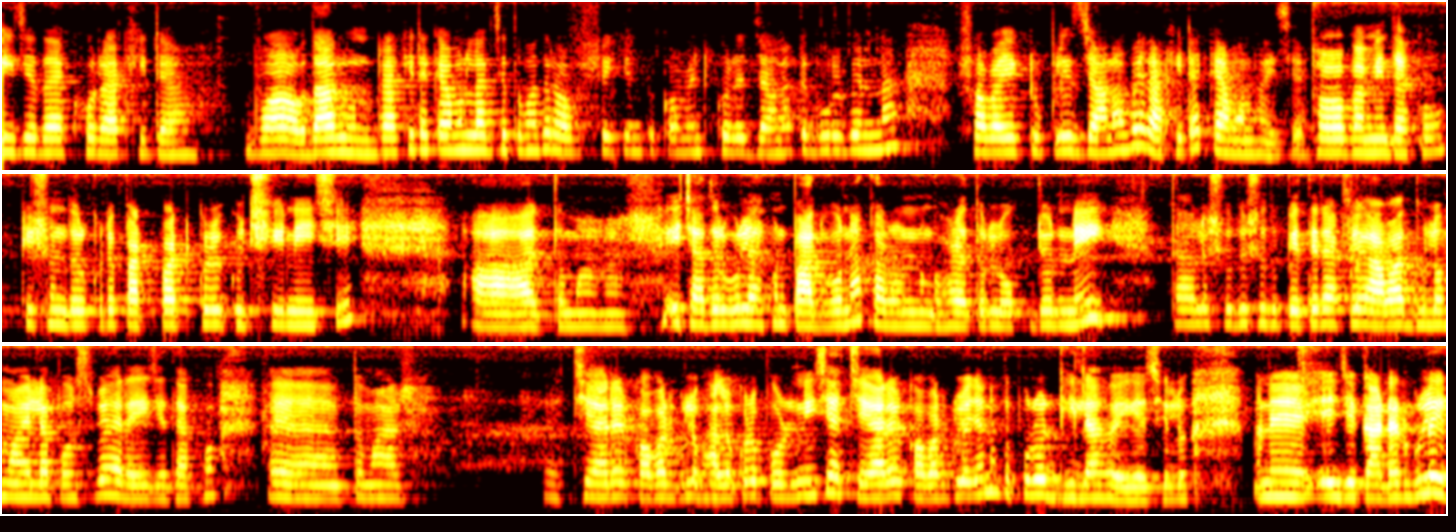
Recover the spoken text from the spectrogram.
এই যে দেখো রাখিটা, ওয়াও, দারুণ। রাখিটা কেমন লাগছে তোমাদের? অবশ্যই কিন্তু কমেন্ট করে জানাতে ভুলবেন না। সবাই একটু প্লিজ জানাবে রাখিটা কেমন হয়েছে। সব আমি দেখো কি সুন্দর করে পাট পাট করে গুছিয়ে নিয়েছি। আর তোমার এই চাদরগুলো এখন পাতবো না, কারণ ঘরে তো লোকজন নেই। তাহলে শুধু শুধু পেতে রাখলে আবার ধুলো ময়লা বসবে আর এই যে দেখো তোমার চেয়ারের কভারগুলো ভালো করে পরে নিয়েছি, আর চেয়ারের কভারগুলো জানো তো পুরো ঢিলা হয়ে গেছিল। মানে এই যে গার্ডারগুলো এই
